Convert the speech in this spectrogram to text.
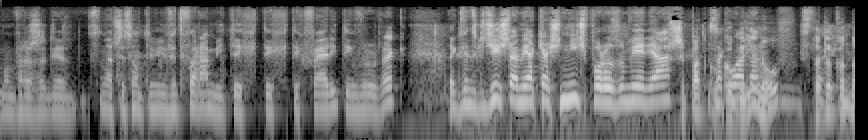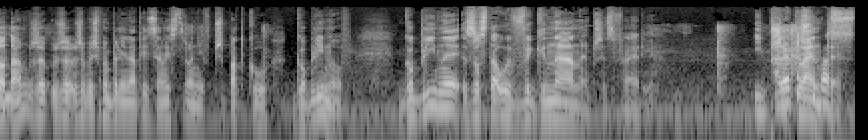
mam wrażenie, znaczy są tymi wytworami tych, tych, tych ferii, tych wróżek. Tak więc gdzieś tam jakaś nić porozumienia. W przypadku Zakładam- goblinów, to tylko dodam, że, żebyśmy byli na tej samej stronie. W przypadku goblinów, gobliny zostały wygnane przez ferię i Ale s-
